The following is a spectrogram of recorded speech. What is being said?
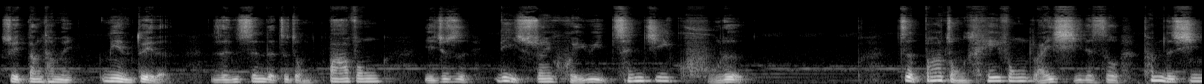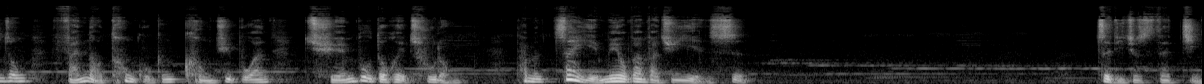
所以当他们面对了人生的这种八风，也就是利衰毁誉、嗔饥苦乐这八种黑风来袭的时候，他们的心中烦恼、痛苦跟恐惧不安全部都会出笼，他们再也没有办法去掩饰。这里就是在警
